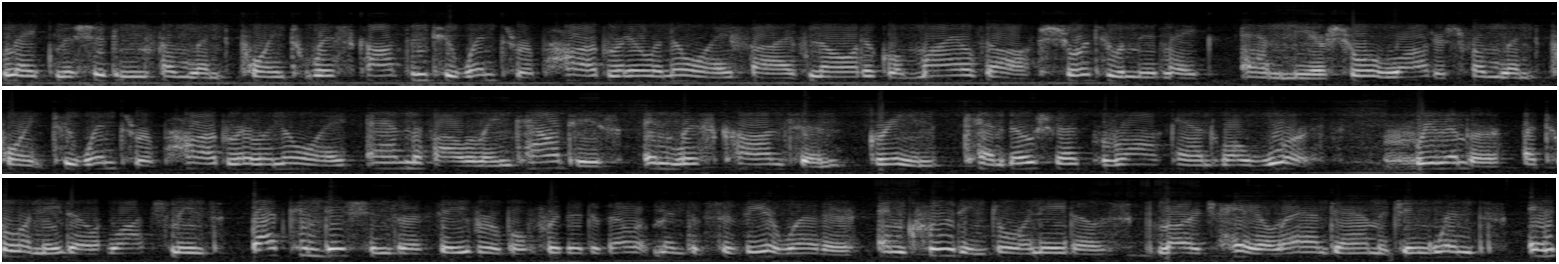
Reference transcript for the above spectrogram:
Lake Michigan from Wind Point, Wisconsin to Winthrop Harbor, Illinois, 5 nautical miles offshore to mid-lake. And near shore waters from Wind Point to Winthrop Harbor, Illinois, and the following counties in Wisconsin, Green, Kenosha, Rock, and Walworth. Remember, a tornado watch means that conditions are favorable for the development of severe weather, including tornadoes, large hail, and damaging winds in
